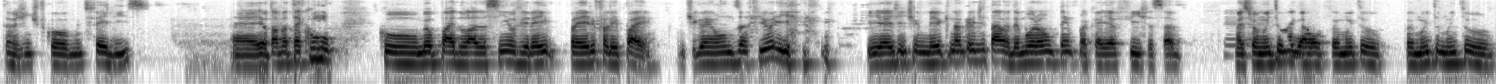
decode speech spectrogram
então a gente ficou muito feliz. É, eu tava até com, com o meu pai do lado assim, eu virei para ele e falei, pai, a gente ganhou um desafio aí. e a gente meio que não acreditava, demorou um tempo para cair a ficha, sabe? Mas foi muito legal, foi muito, foi muito, muito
